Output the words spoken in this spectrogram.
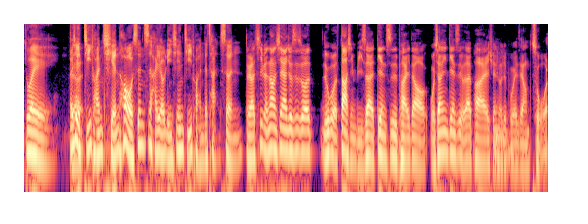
对，而且集团前后甚至还有领先集团的产生。对啊，基本上现在就是说，如果大型比赛电视拍到，我相信电视有在拍，选手就不会这样做了。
